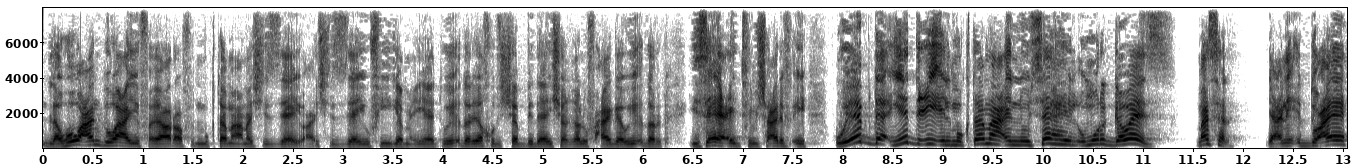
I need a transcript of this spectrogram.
لو هو عنده وعي فيعرف المجتمع ماشي إزاي وعايش إزاي وفي جمعيات ويقدر ياخد الشاب ده يشغله في حاجة ويقدر يساعد في مش عارف إيه ويبدأ يدعي المجتمع انه يسهل امور الجواز مثلا. يعني الدعاه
